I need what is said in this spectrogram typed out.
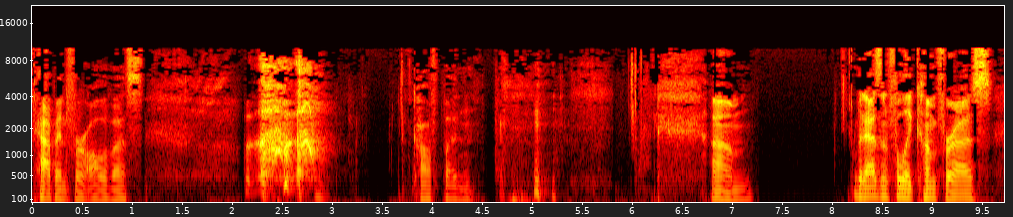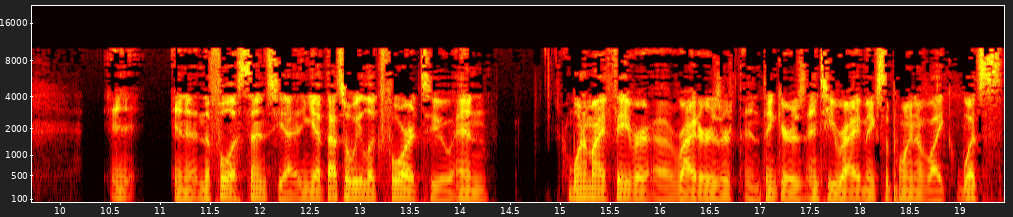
happened for all of us. Cough button. um, but it hasn't fully come for us in, in, in, the fullest sense yet. And yet that's what we look forward to. And one of my favorite uh, writers or, and thinkers, N.T. Wright makes the point of like, what's,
